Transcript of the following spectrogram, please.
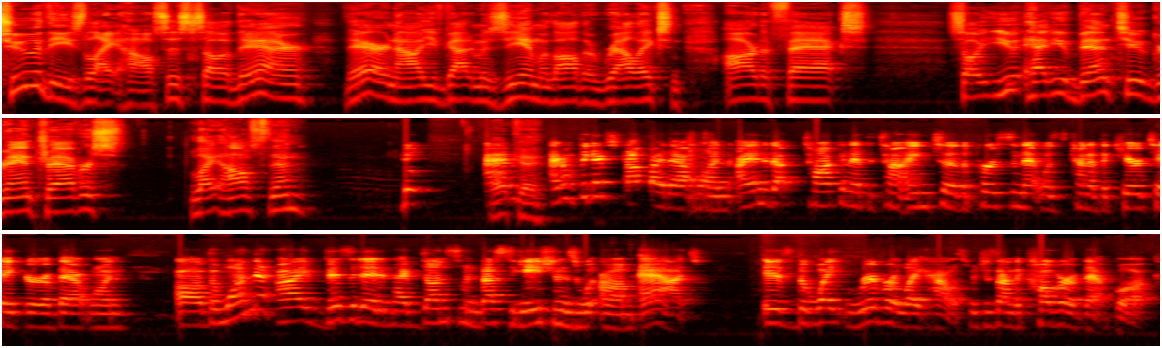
to these lighthouses. So there, there now you've got a museum with all the relics and artifacts. So you have you been to Grand Traverse Lighthouse then? Nope. I, Okay. I don't think I stopped by that one. I ended up talking at the time to the person that was kind of the caretaker of that one. Uh, the one that I visited and I've done some investigations um, at is the White River Lighthouse, which is on the cover of that book.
